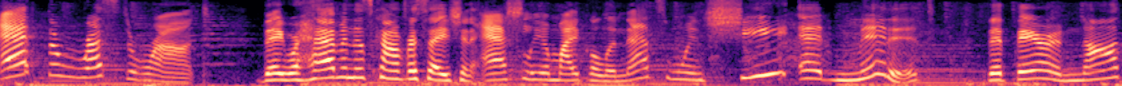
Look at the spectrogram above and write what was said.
at the restaurant, they were having this conversation, Ashley and Michael, and that's when she admitted that they're not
